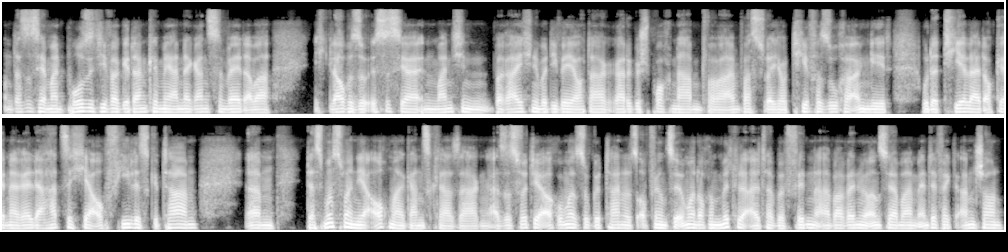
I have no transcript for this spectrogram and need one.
und das ist ja mein positiver Gedanke mehr an der ganzen Welt, aber ich glaube, so ist es ja in manchen Bereichen, über die wir ja auch da gerade gesprochen haben, vor allem was vielleicht auch Tierversuche angeht oder Tierleid auch generell, da hat sich ja auch vieles getan. Ähm, das muss man ja auch mal ganz klar sagen. Also es wird ja auch immer so getan, als ob wir uns ja immer noch im Mittelalter befinden. Aber wenn wir uns ja mal im Endeffekt anschauen,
